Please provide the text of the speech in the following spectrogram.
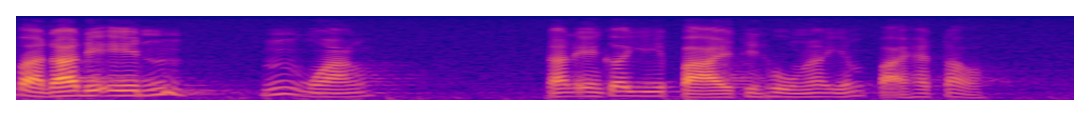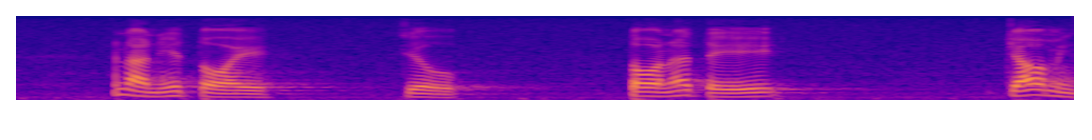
bà ra đi in ngoan đàn em có gì bài thì hùng nó yếm bài hay tao thế là ní tôi chiều tôi nó tí cháu mình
